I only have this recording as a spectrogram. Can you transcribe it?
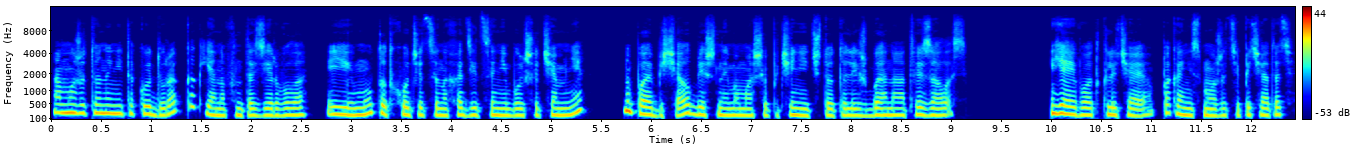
«А может, он и не такой дурак, как я нафантазировала, и ему тут хочется находиться не больше, чем мне, но пообещал бешеной мамаше починить что-то, лишь бы она отвязалась». Я его отключаю, пока не сможете печатать.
